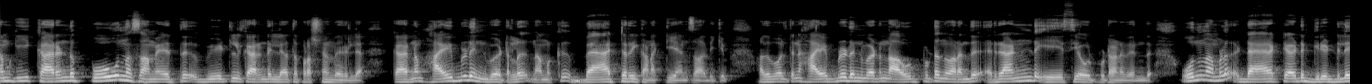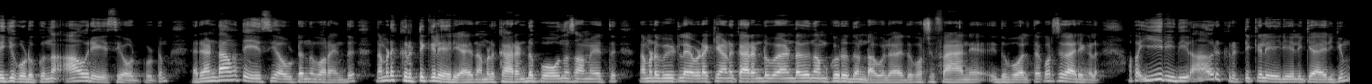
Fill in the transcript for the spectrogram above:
നമുക്ക് ഈ കറണ്ട് പോകുന്ന സമയത്ത് വീട്ടിൽ കറണ്ട് ഇല്ലാത്ത പ്രശ്നം വരില്ല. കാരണം ഹൈബ്രിഡ് ഇൻവെർട്ടർ ഇൻവേർട്ടറിൽ നമുക്ക് ബാറ്ററി കണക്ട് ചെയ്യാൻ സാധിക്കും. അതുപോലെ തന്നെ ഹൈബ്രിഡ് ഇൻവേർട്ടറിന്റെ ഔട്ട്പുട്ട് എന്ന് പറയുന്നത് രണ്ട് എ സി ഔട്ട്പുട്ടാണ് വരുന്നത്. ഒന്ന് നമ്മൾ ഡയറക്റ്റ് ആയിട്ട് ഗ്രിഡിലേക്ക് കൊടുക്കുന്ന ആ ഒരു എ സി ഔട്ട്പുട്ടും രണ്ടാമത്തെ എ സി ഔട്ട് എന്ന് പറയുന്നത് നമ്മുടെ ക്രിട്ടിക്കൽ ഏരിയ അതായത് നമ്മൾ കറണ്ട് പോകുന്ന സമയത്ത് നമ്മുടെ വീട്ടിൽ എവിടേക്കാണ് കറണ്ട് വേണ്ടത് നമുക്കൊരു ഇതുണ്ടാവുമല്ലോ. അതായത് കുറച്ച് ഫാന് ഇതുപോലത്തെ കുറച്ച് കാര്യങ്ങൾ അപ്പോൾ ഈ രീതിയിൽ ആ ഒരു ക്രിട്ടിക്കൽ ഏരിയയിലേക്കായിരിക്കും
